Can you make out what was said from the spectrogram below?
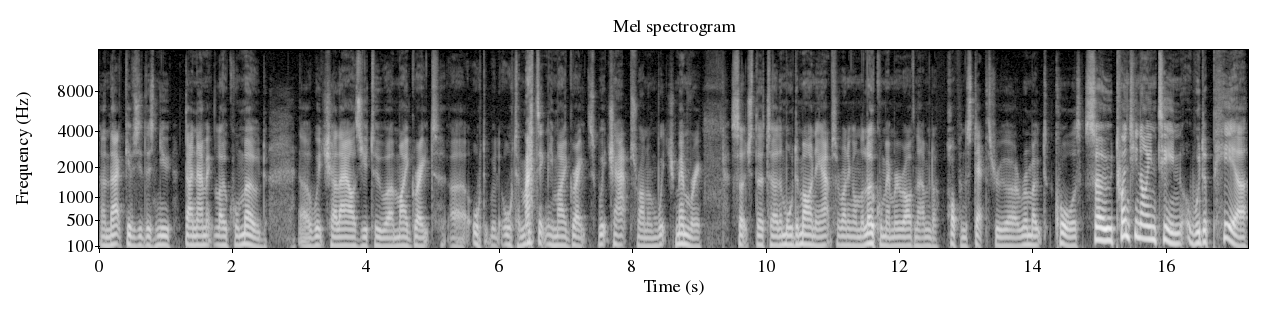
and that gives you this new dynamic local mode uh, which allows you to uh, migrate, uh, auto automatically migrates which apps run on which memory, such that uh, the more demanding apps are running on the local memory rather than having to hop and step through remote cores. So 2019 would appear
